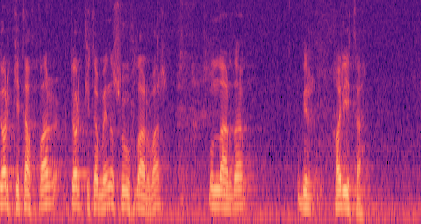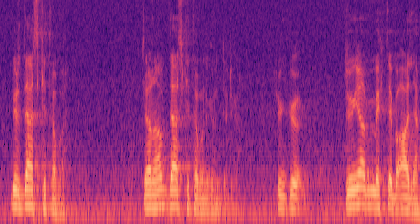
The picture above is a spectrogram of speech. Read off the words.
Dört kitap var. Dört kitabında suhuflar var. Bunlar da bir harita, bir ders kitabı. Cenab-ı ders kitabını gönderiyor. Çünkü dünya bir mektebi alem.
